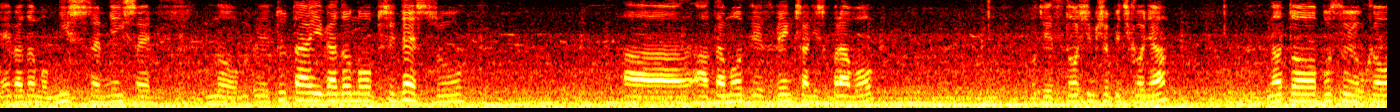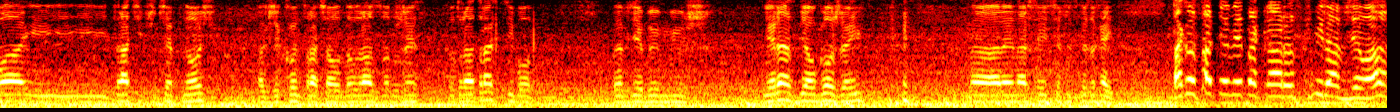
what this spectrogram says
nie? Wiadomo, niższe, mniejsze. No, y, tutaj wiadomo przy deszczu, a, a ta moc jest większa niż w brawo, bo tu jest 185 konia, no to busują koła i, i, traci przyczepność, także kontra trzeba od razu dużo jest kontra atrakcji, bo pewnie bym już nieraz miał gorzej, no ale na szczęście wszystko jest ok. Tak ostatnio mnie taka rozkmina wzięła,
